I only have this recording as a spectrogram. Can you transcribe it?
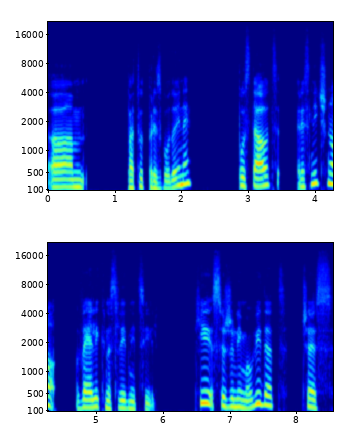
um, pa tudi prezgodaj ne, postaviti resnično velik naslednji cilj, ki se želimo videti čez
